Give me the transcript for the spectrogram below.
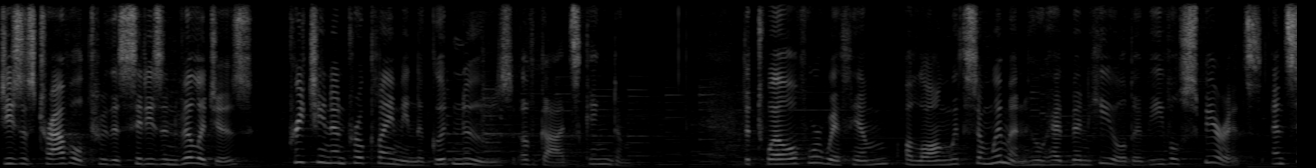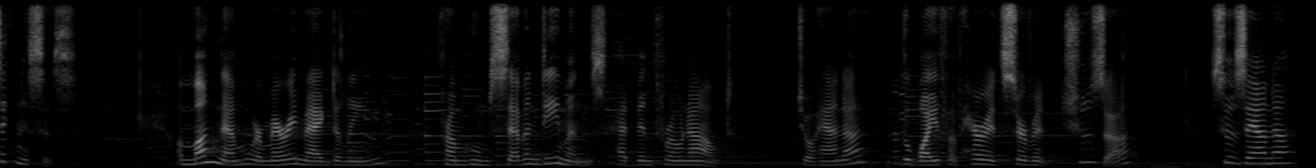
Jesus traveled through the cities and villages, preaching and proclaiming the good news of God's kingdom. The twelve were with him, along with some women who had been healed of evil spirits and sicknesses. Among them were Mary Magdalene, from whom seven demons had been thrown out, Johanna, the wife of Herod's servant Chuza, Susanna,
